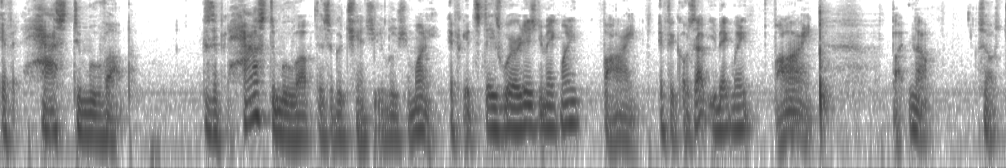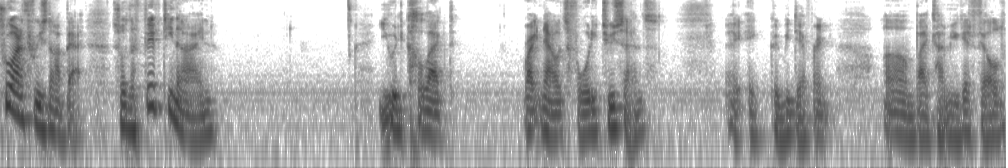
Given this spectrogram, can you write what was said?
if it has to move up. Because if it has to move up, there's a good chance you lose your money. If it stays where it is, you make money, fine. If it goes up, you make money, fine. But no. So two out of three is not bad. So the 59, you would collect, right now it's 42 cents. It, it could be different um, by the time you get filled.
